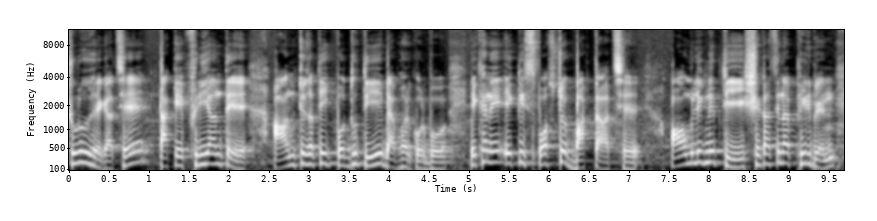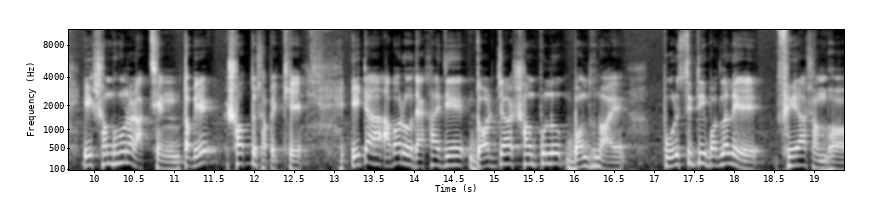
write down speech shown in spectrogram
শুরু হয়ে গেছে, তাকে ফিরিয়ে আনতে আন্তর্জাতিক পদ্ধতি ব্যবহার করব। এখানে একটি স্পষ্ট বার্তা আছে। আওয়ামী লীগ নেত্রী শেখ হাসিনা ফিরবেন এই সম্ভাবনা রাখছেন, তবে সত্য সাপেক্ষে। এটা আবারও দেখায় যে দরজা সম্পূর্ণ বন্ধ নয়, পরিস্থিতি বদলালে ফেরা সম্ভব।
